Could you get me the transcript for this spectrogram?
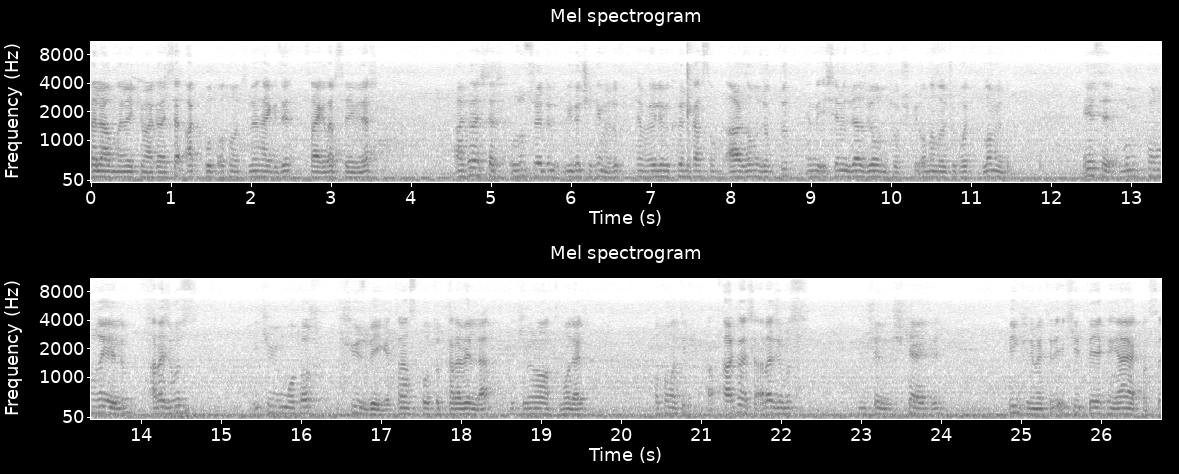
Selamünaleyküm arkadaşlar. Akbulut Otomotiv'den herkese saygılar, sevgiler. Arkadaşlar uzun süredir video çekemiyorduk. Hem öyle bir kronik hastamız, arızamız yoktu hem de işlerimiz biraz yoğundu çok şükür. Ondan dolayı çok vakit bulamıyorduk. Neyse bugün konumuza gelelim. Aracımız 2000 motor, 200 beygir, Transporter Caravella, 2016 model, otomatik. Arkadaşlar aracımız müşterinin şikayeti 1000 kilometrede 2 litreye yakın yağ yakması.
